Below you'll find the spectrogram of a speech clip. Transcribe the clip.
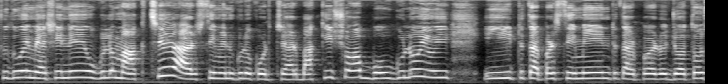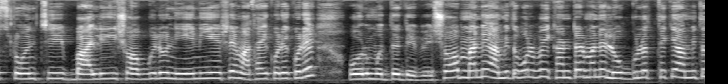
শুধু ওই মেশিনে ওগুলো মাখছে আর সিমেন্টগুলো করছে। আর বাকি সব বউগুলোই ওই ইট, তারপর সিমেন্ট, তারপর যত স্টোন চিপ, বালি সবগুলো নিয়ে নিয়ে এসে মাথায় করে করে ওর মধ্যে দেবে। সব মানে আমি তো বলব এখানটার মানে লোকগুলোর থেকে আমি তো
